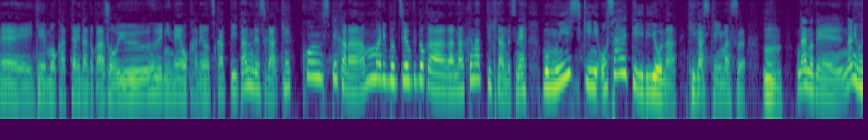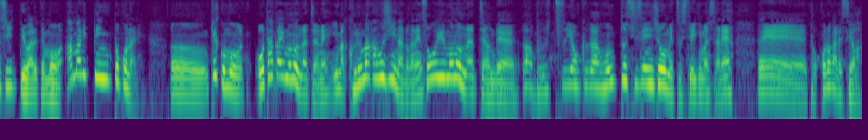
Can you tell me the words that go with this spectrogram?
えー、ゲームを買ったりだとか、そういう風にね、お金を使っていたんですが、結婚してからあんまり物欲とかがなくなってきたんですね。もう無意識に抑えているような気がしています。うん。なので、何欲しいって言われても、あまりピンとこない。うん、結構もう、お高いものになっちゃうね。今、車が欲しいなとかね、そういうものになっちゃうんで、あ、物欲がほんと自然消滅していきましたね。えー、ところがですよ。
